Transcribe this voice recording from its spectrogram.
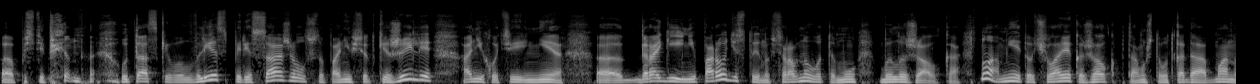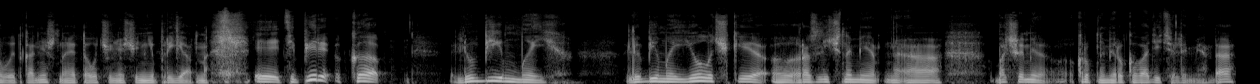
э, постепенно утаскивал в лес, пересаживал, чтобы они все-таки жили. Они хоть и не э, дорогие, не породистые, но все равно вот ему было жалко. Ну, а мне этого человека жалко, потому что вот когда обманывают, конечно, это очень-очень неприятно. Э, теперь к любимой любимой елочки э, различными э, большими крупными руководителями. Да?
